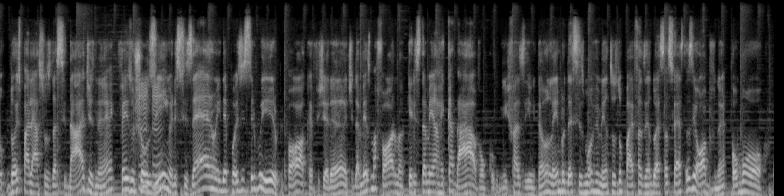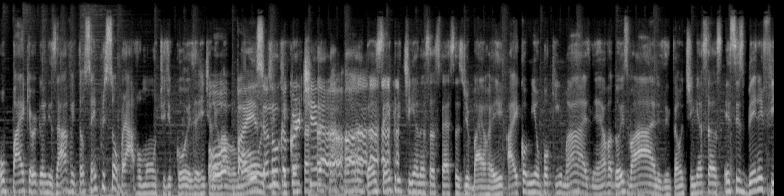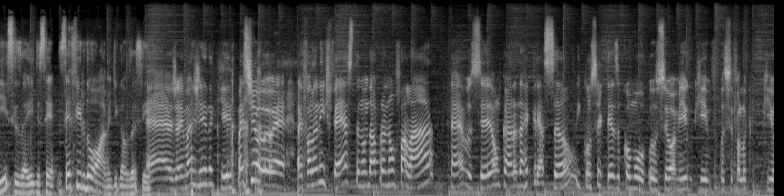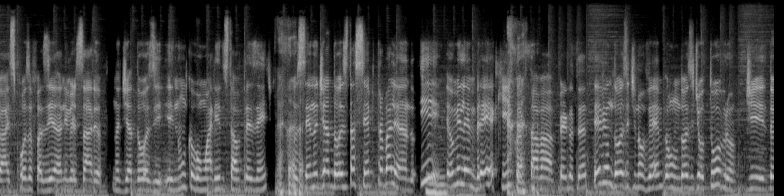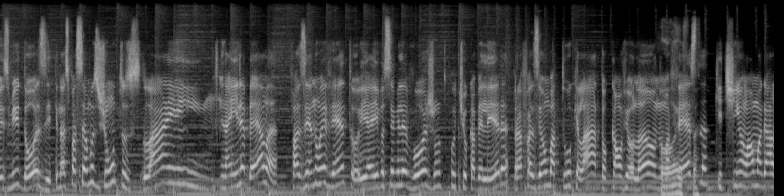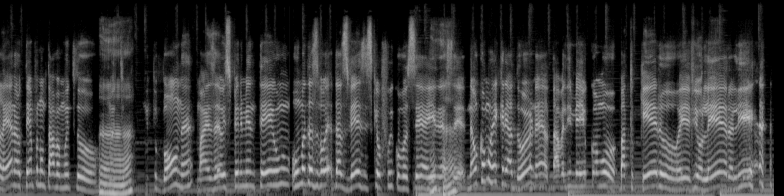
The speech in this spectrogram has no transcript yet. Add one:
o- dois palhaços da cidade, né? Fez o showzinho, eles fizeram e depois distribuíram pipoca, refrigerante, da mesma forma que eles também arrecadavam e faziam. Então eu lembro desses movimentos do pai fazendo essas festas e óbvio, né? Como o pai que organizava, então sempre sobrava um monte de coisa, a gente levava um Opa, monte isso eu nunca de... curti, não. então sempre tinha nessas festas de bairro aí. Aí comia um pouquinho mais, ganhava dois vales. Então tinha essas, esses benefícios aí de ser, de ser filho do homem, digamos assim. É, eu já imagino aqui. Mas, tio, é, aí falando em festa, não dá pra não falar né? Você é um cara da recreação e com certeza, como o seu amigo que você falou que, que a esposa fazia aniversário no dia 12 e nunca o marido estava presente, você no dia 12 está sempre trabalhando. E Uhum. eu me lembrei aqui, quando estava perguntando, teve um 12 de novembro, um 12 de outubro de 2012 que nós passamos juntos lá em, na Ilha Bela fazendo um evento. E aí você me levou junto com o tio Cabeleira pra fazer um batuque lá, tocar um violão numa festa que tinha lá uma galera, o tempo não tava muito, muito. Muito bom, né? Mas eu experimentei um- uma das, das vezes que eu fui com você aí, né? Aham. Você- não como recreador, né? Eu tava ali meio como batuqueiro e violeiro ali.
